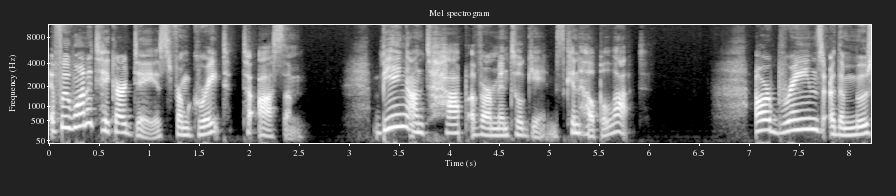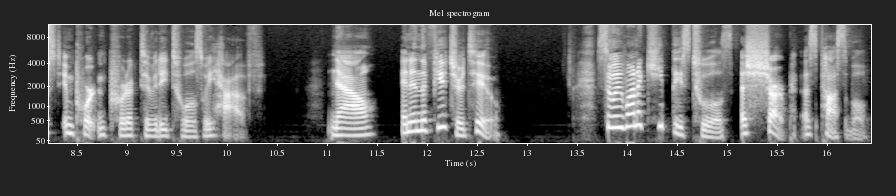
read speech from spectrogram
If we want to take our days from great to awesome, being on top of our mental games can help a lot. Our brains are the most important productivity tools we have, now and in the future, too. So we want to keep these tools as sharp as possible.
